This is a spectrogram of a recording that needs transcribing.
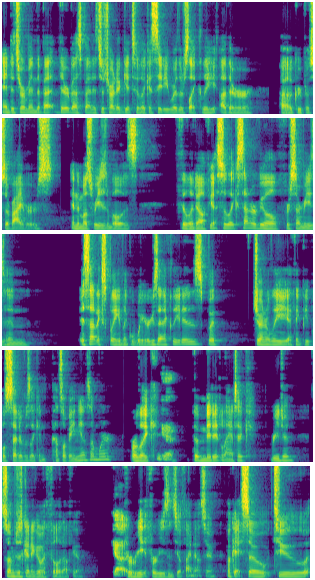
and determine the bet their best bet is to try to get to like a city where there's likely other uh, group of survivors, and the most reasonable is Philadelphia. So like Centerville, for some reason, it's not explained like where exactly it is, but generally, I think people said it was like in Pennsylvania somewhere or like Okay. the Mid Atlantic region. So I'm just going to go with Philadelphia Got it. for re- for reasons you'll find out soon. Okay, so to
